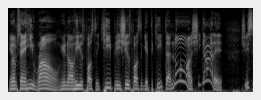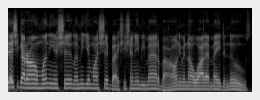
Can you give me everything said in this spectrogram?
You know what I'm saying? He wrong. You know, he was supposed to keep it. She was supposed to get to keep that. No, she got it. She said she got her own money and shit. Let me get my shit back. She shouldn't even be mad about it. I don't even know why that made the news.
